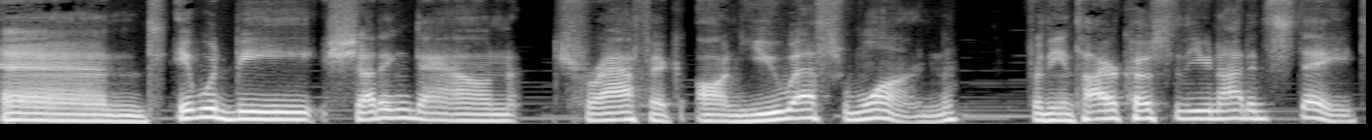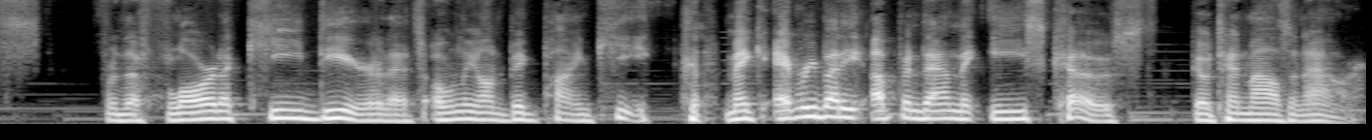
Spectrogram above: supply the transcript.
And it would be shutting down traffic on US 1 for the entire coast of the United States for the Florida key deer that's only on Big Pine Key. Make everybody up and down the East Coast go 10 miles an hour.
